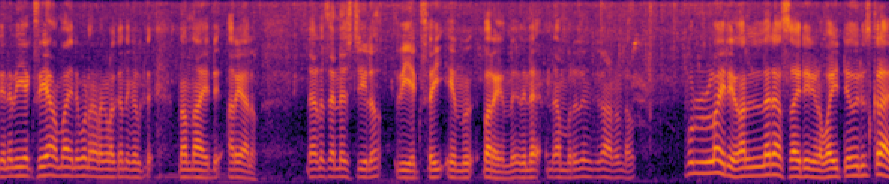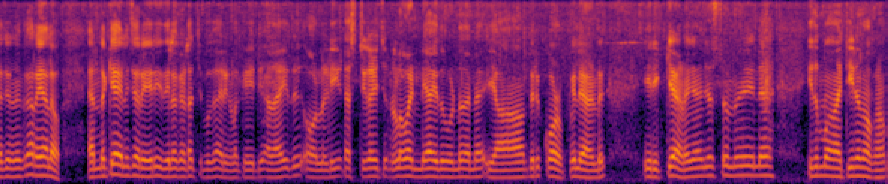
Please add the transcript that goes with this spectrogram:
പിന്നെ വി എക്സ് ആകുമ്പോൾ അതിന്റെ ഗുണഗണങ്ങളൊക്കെ നിങ്ങൾക്ക് നന്നായിട്ട് അറിയാലോ. ഇതാണ് സെൻ എസ് ജിയിലോ വി എക്സ് ഐ എന്ന് പറയുന്നത്. ഇതിന്റെ നമ്പർ നിങ്ങൾക്ക് കാണുന്നുണ്ടാവും ഫുള്ളായിട്ട് നല്ല രസമായിട്ട് ഇരിക്കണം. വൈറ്റ് ഒരു സ്ക്രാച്ച് നിങ്ങൾക്ക് അറിയാലോ? എന്തൊക്കെയായാലും ചെറിയ രീതിയിലൊക്കെ ടച്ചപ്പ് കാര്യങ്ങളൊക്കെ ആയിട്ട് അതായത് ഓൾറെഡി ടെസ്റ്റ് കഴിച്ചിട്ടുള്ള വണ്ടി ആയതുകൊണ്ട് തന്നെ യാതൊരു കുഴപ്പമില്ലാണ്ട് ഇരിക്കുകയാണ് ഞാൻ ജസ്റ്റ് ഒന്ന് ഇതിന്റെ ഇത് മാറ്റിയിട്ട് നോക്കണം.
